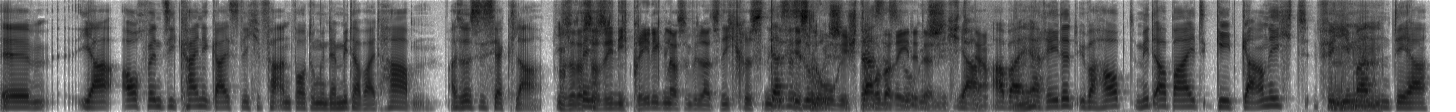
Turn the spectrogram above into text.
Ähm, ja, auch wenn sie keine geistliche Verantwortung in der Mitarbeit haben. Also es ist ja klar. Ich, also, dass er sie nicht predigen lassen will als Nichtchristen, das ist, ist logisch. logisch. Darüber ist redet logisch. er nicht. Ja, ja. aber mhm. er redet überhaupt, Mitarbeit geht gar nicht für mhm. jemanden, der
